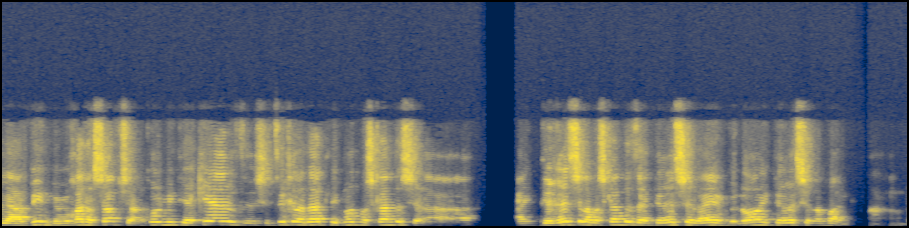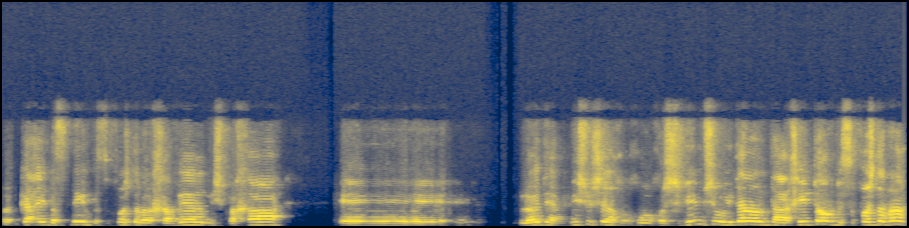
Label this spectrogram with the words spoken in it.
להבין, במיוחד עכשיו שהכל מתייקר, זה שצריך לדעת לבנות משכנתה שה... האינטרס של המשכנתה זה האינטרס שלהם ולא האינטרס של הבנק. בנקאי בסניף, בסופו של דבר חבר, משפחה, אה, לא יודע, מישהו שאנחנו חושבים שהוא ייתן לנו את הכי טוב, בסופו של דבר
